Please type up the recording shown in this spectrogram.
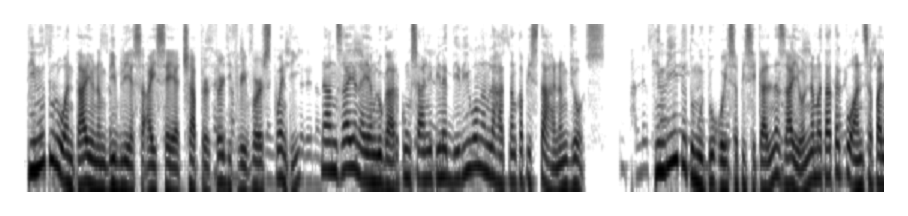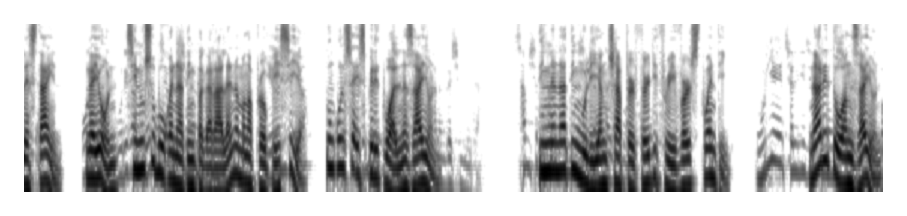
Tinuturuan tayo ng Biblia sa Isaiah chapter 33 verse 20 na ang Zion ay ang lugar kung saan ipinagdiriwang ang lahat ng kapistahan ng Diyos. Hindi ito tumutukoy sa pisikal na Zion na matatagpuan sa Palestine. Ngayon, sinusubukan nating pag-aralan ang mga propesya tungkol sa espiritual na Zion. Tingnan nating muli ang chapter 33 verse 20. Narito ang Zion,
